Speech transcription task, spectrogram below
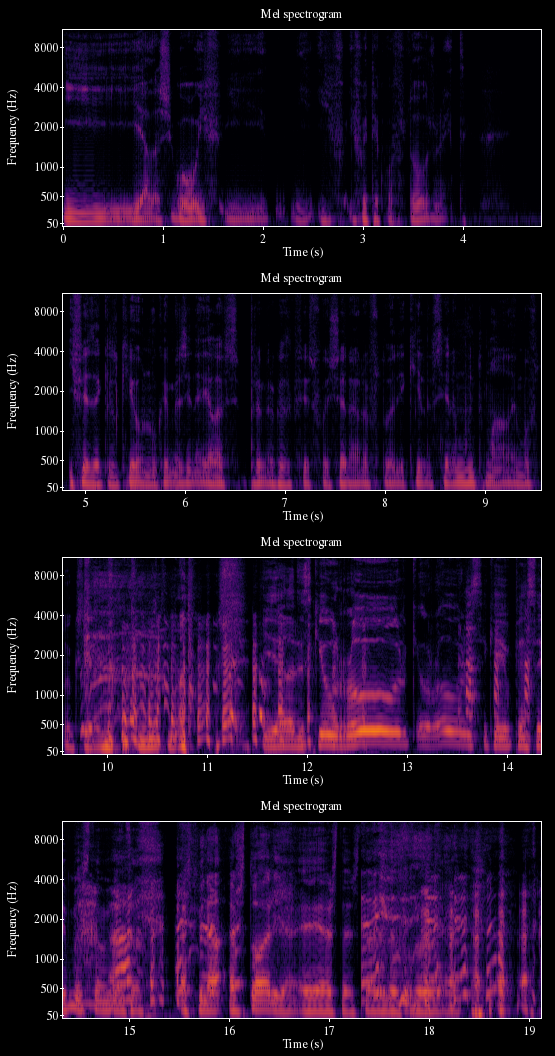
E, e ela chegou e, e, e, e foi ter com a flor. né? E fez aquilo que eu nunca imaginei. Ela, a primeira coisa que fez foi cheirar a flor e aquilo cheira muito mal. É uma flor que cheira muito, muito mal. E ela disse: Que horror, que horror. Isso aqui. Eu pensei, mas também. Afinal, a história é esta: a história da flor. É,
